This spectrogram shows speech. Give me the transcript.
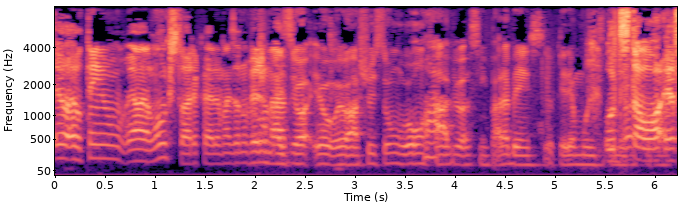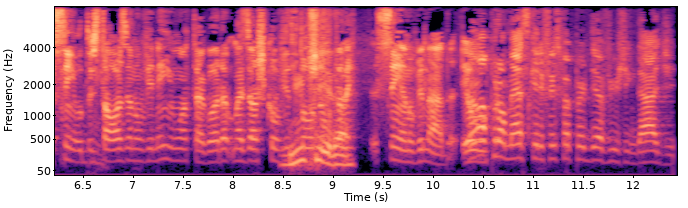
Eu, eu tenho. É uma longa história, cara, mas eu não vejo nada. Mas eu, eu, eu acho isso um honrável, assim, parabéns. Eu queria muito. O do Star Wars, assim, o do Star Wars eu não vi nenhum até agora, mas eu acho que eu vi Mentira. todo. Sim, eu não vi nada. Foi Eu, uma promessa que ele fez pra perder a virgindade.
